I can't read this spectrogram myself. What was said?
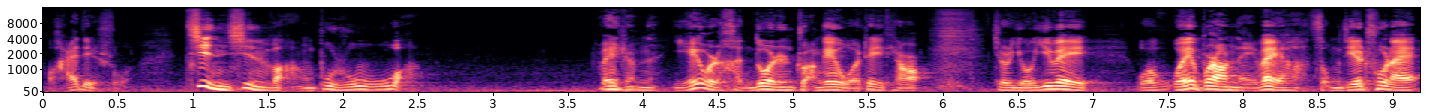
我还得说，尽信网不如无网。为什么呢？也有很多人转给我这条，就是有一位我我也不知道哪位哈，总结出来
